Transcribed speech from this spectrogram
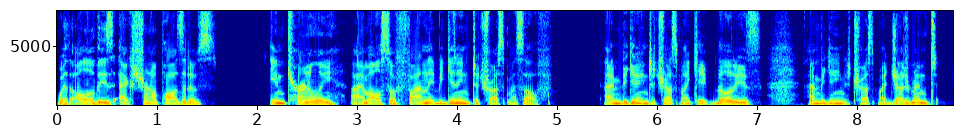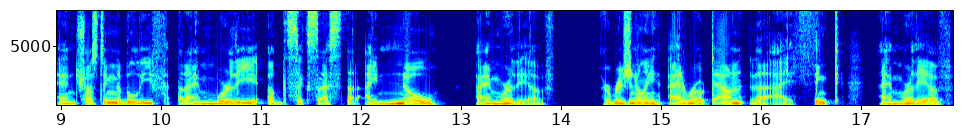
with all of these external positives, internally, I'm also finally beginning to trust myself. I'm beginning to trust my capabilities. I'm beginning to trust my judgment and trusting the belief that I am worthy of the success that I know I am worthy of. Originally, I had wrote down that I think I am worthy of,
